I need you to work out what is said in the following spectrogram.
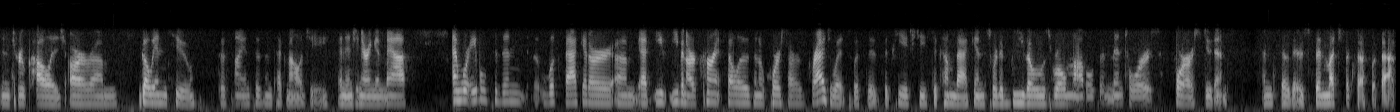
and through college are um, go into the sciences and technology and engineering and math and we're able to then look back at our um, at e- even our current fellows and of course our graduates with the, the PhDs to come back and sort of be those role models and mentors for our students. And so there's been much success with that.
